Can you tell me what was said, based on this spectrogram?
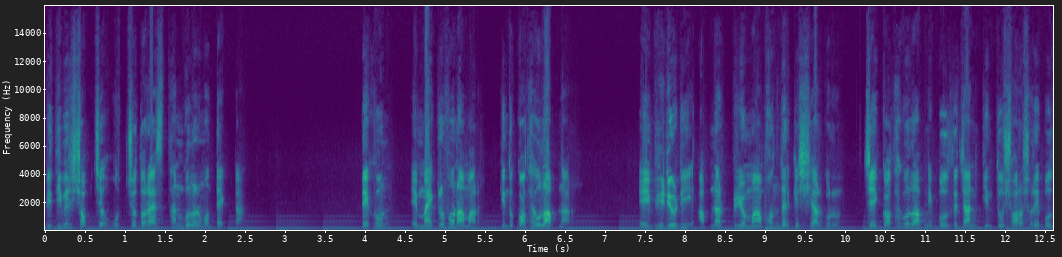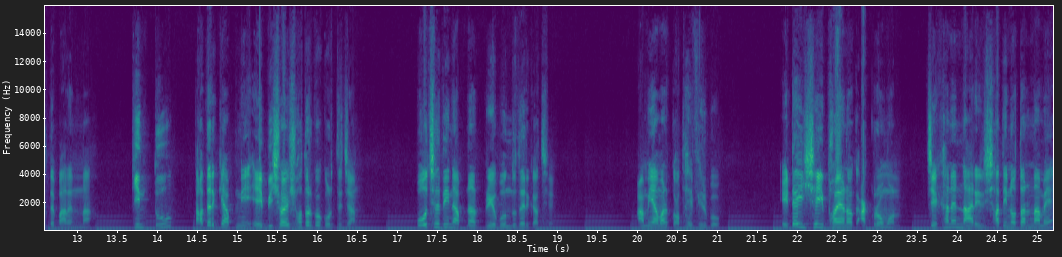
পৃথিবীর সবচেয়ে উচ্চতর স্থানগুলোর মধ্যে একটা। দেখুন, এই মাইক্রোফোন আমার, কিন্তু কথাগুলো আপনার। এই ভিডিওটি আপনার প্রিয় মা বোনদেরকে শেয়ার করুন। যে কথাগুলো আপনি বলতে চান কিন্তু সরাসরি বলতে পারেন না। কিন্তু তাদেরকে আপনি এই বিষয়ে সতর্ক করতে চান। পৌঁছে দিন আপনার প্রিয় বন্ধুদের কাছে। আমি আমার কথায় ফিরব। এটাই সেই ভয়ানক আক্রমণ, যেখানে নারীর স্বাধীনতার নামে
